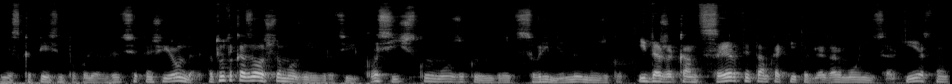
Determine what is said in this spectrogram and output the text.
несколько песен популярных. Это все, конечно, ерунда. А тут оказалось, что можно играть и классическую музыку, и играть современную музыку. И даже концерты там какие-то для гармонии с оркестром.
